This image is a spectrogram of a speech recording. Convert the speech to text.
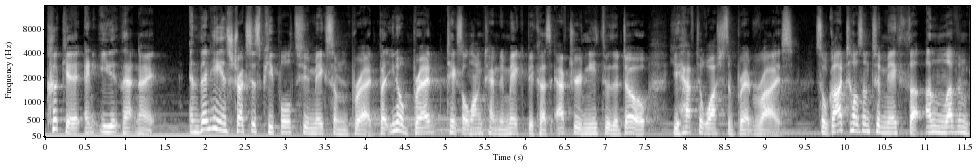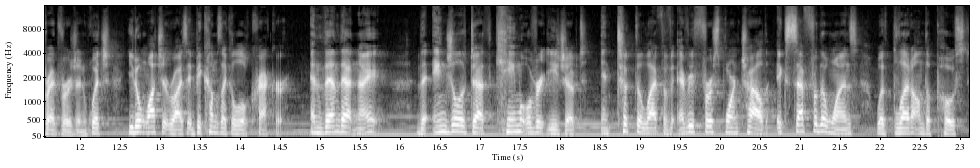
cook it, and eat it that night. And then he instructs his people to make some bread. But you know, bread takes a long time to make because after you knead through the dough, you have to watch the bread rise. So God tells them to make the unleavened bread version, which you don't watch it rise, it becomes like a little cracker. And then that night, the angel of death came over Egypt and took the life of every firstborn child except for the ones with blood on the post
